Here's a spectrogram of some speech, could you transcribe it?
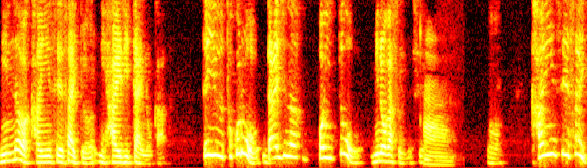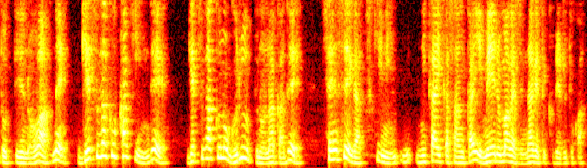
みんなは会員制サイトに入りたいのかっていうところを大事なポイントを見逃すんですよ。あうん会員制サイトっていうのはね、月額課金で、月額のグループの中で、先生が月に2回か3回メールマガジン投げてくれるとか、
